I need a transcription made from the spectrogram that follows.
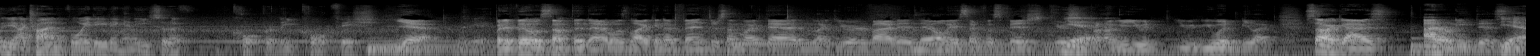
yeah, I try and avoid eating any sort of corporately caught fish. Yeah. Yeah. But if it was something that was like an event or something like that, and like you were invited, and they all they served was fish, and you're Yeah. super hungry, you would you you wouldn't be like, sorry guys, I don't eat this. Yeah,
